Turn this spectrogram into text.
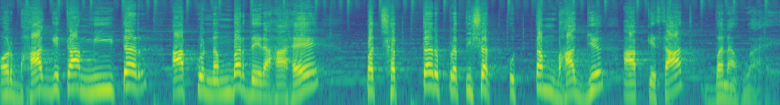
और भाग्य का मीटर आपको नंबर दे रहा है। पचहत्तर प्रतिशत उत्तम भाग्य आपके साथ बना हुआ है।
